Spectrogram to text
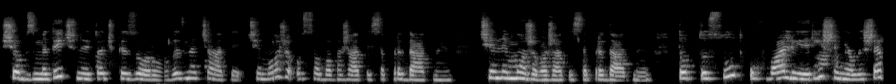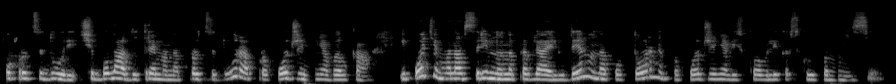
щоб з медичної точки зору визначати, чи може особа вважатися придатною, чи не може вважатися придатною. Тобто суд ухвалює рішення лише по процедурі, чи була дотримана процедура проходження ВЛК, і потім вона все рівно направляє людину на повторне проходження військово-лікарської комісії.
